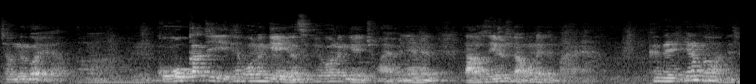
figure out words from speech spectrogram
잡는 거예요. 아. 음, 그거까지 해보는 게 연습해보는 게 좋아요. 왜냐면 나가서 이렇게 나오는 애들 많아요. 근데 이런 거 안 되죠.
